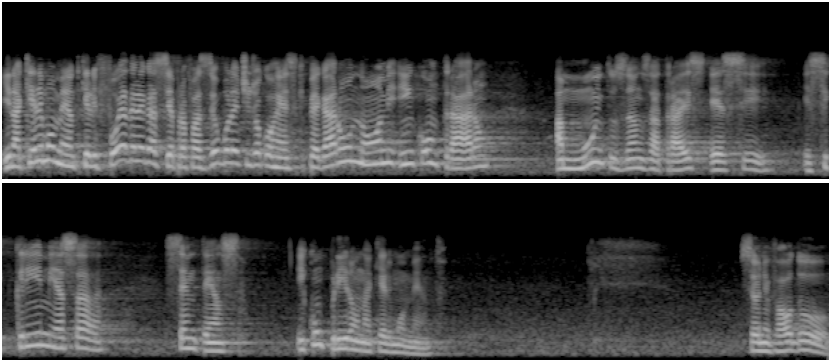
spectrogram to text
E naquele momento que ele foi à delegacia para fazer o boletim de ocorrência, que pegaram o nome e encontraram, há muitos anos atrás, esse, esse crime, essa sentença. E cumpriram naquele momento. Seu Nivaldo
